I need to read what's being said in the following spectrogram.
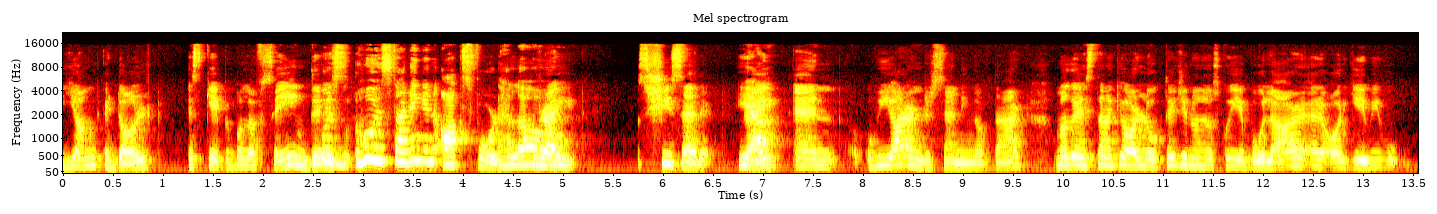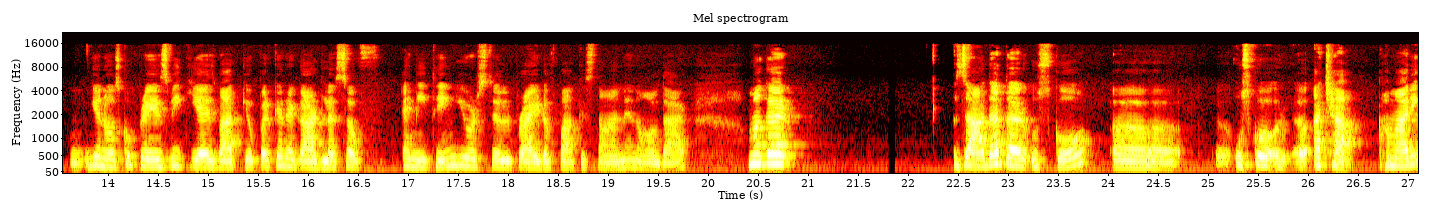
young adult is capable of saying this. Who is, who is studying in Oxford? Hello. Right. She said it. Yeah. Right? And we are understanding of that. مگر اس طرح کے اور لوگ تھے جنہوں نے اس کو یہ بولا اور یہ بھی یو نو اس کو پریز بھی کیا اس بات کے اوپر کہ regardless of anything you are still pride of Pakistan and all that مگر زیادہ تر اس کو اس کو اچھا ہماری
